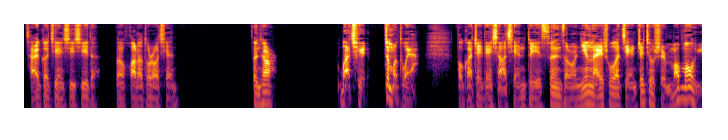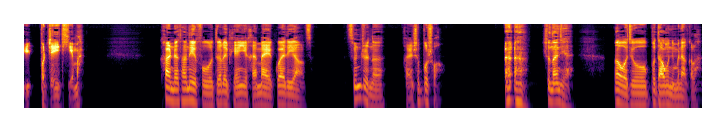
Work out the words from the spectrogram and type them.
才哥贱兮兮的问花了多少钱。三千二，我去，这么多呀！不过这点小钱对孙总您来说简直就是毛毛雨，不值一提嘛。看着他那副得了便宜还卖乖的样子，孙志呢很是不爽。是楠姐，那我就不耽误你们两个了，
